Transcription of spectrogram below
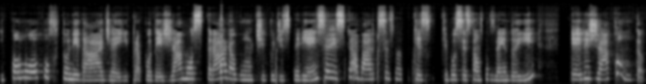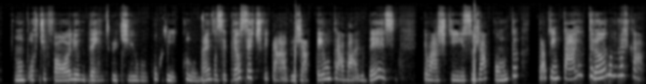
e como oportunidade aí para poder já mostrar algum tipo de experiência, esse trabalho que vocês, que, que vocês estão fazendo aí, ele já conta. num portfólio dentro de um currículo, né? Você ter o certificado já ter um trabalho desse, eu acho que isso já conta para quem está entrando no mercado,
